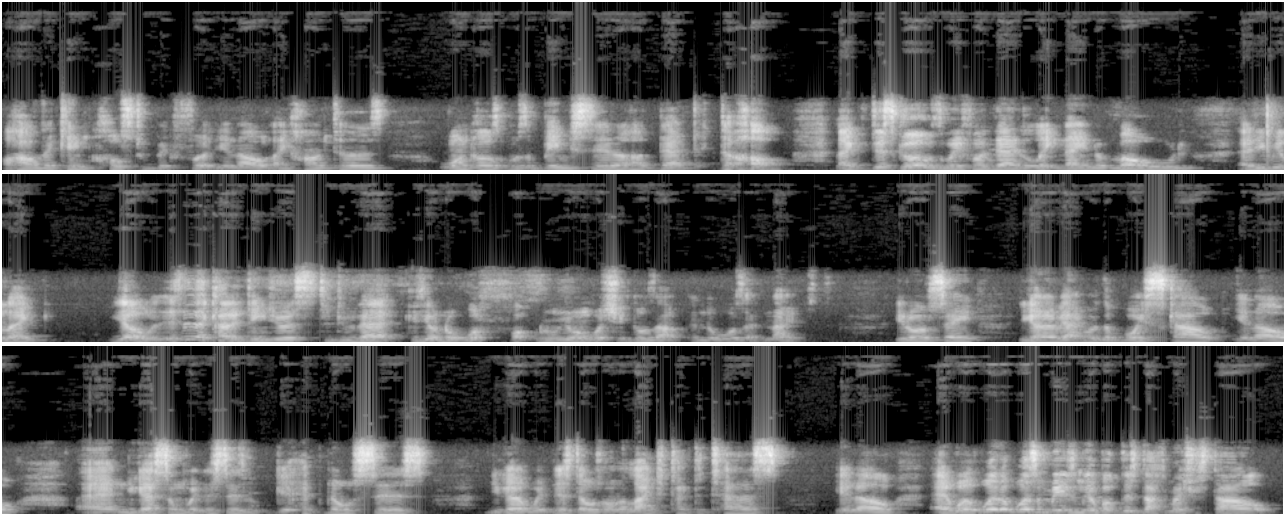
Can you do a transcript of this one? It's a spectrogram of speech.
or how they came close to Bigfoot. You know, like hunters one girl was a babysitter. Her dad picked her up. Like this girl was waiting for her dad late night in the road, and you'd be like, "Yo, isn't that kind of dangerous to do that? Because you don't know what fuck, you don't know what shit goes out in the woods at night. You know what I'm saying? You gotta react with the Boy Scout, you know, and you got some witnesses get hypnosis. You got a witness that was on the lie detector test, you know. And what what was amazing about this documentary style,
